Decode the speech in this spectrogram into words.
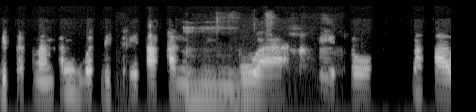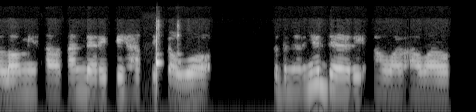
diperkenankan buat diceritakan hmm. gue seperti itu nah kalau misalkan dari pihak si cowok sebenarnya dari awal-awal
